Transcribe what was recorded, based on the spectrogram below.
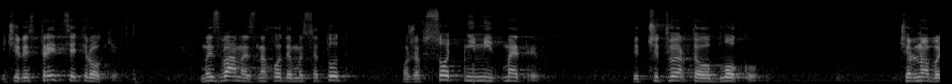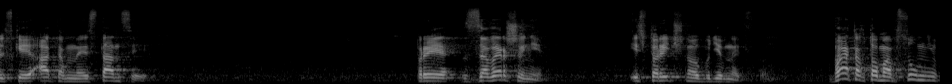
І через 30 років ми з вами знаходимося тут, може, в сотні метрів від четвертого блоку Чорнобильської атомної станції при завершенні історичного будівництва. Багато хто мав сумнів,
